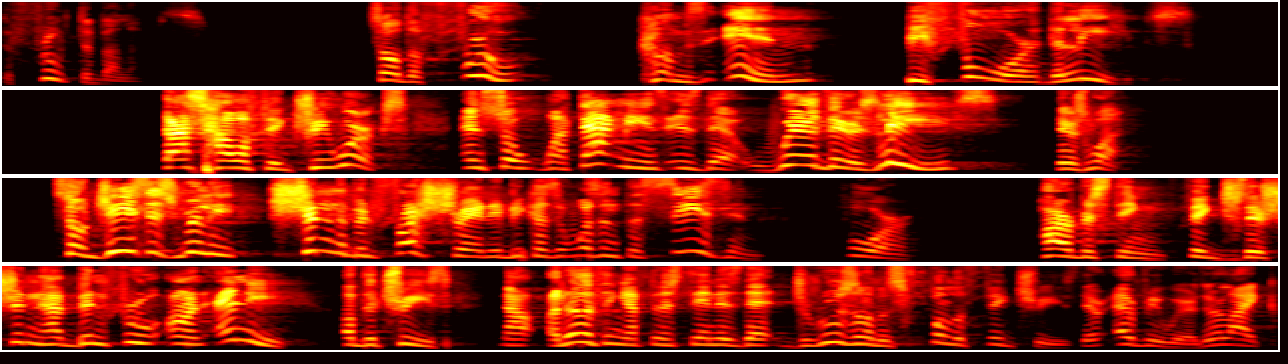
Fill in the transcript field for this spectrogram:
the fruit develops. So the fruit comes in before the leaves. That's how a fig tree works. And so what that means is that where there's leaves, there's what? So Jesus really shouldn't have been frustrated because it wasn't the season for harvesting figs. There shouldn't have been fruit on any of the trees. Now, another thing you have to understand is that Jerusalem is full of fig trees. They're everywhere. They're like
